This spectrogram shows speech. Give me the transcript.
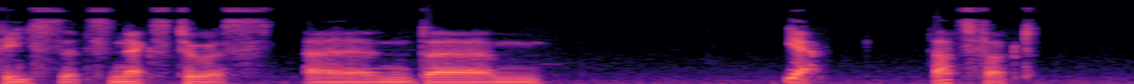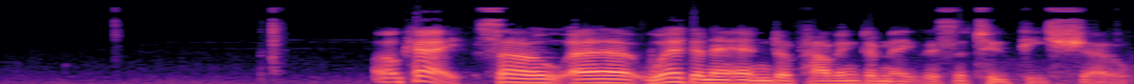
piece that's next to us, and um, yeah, that's fucked. Okay, so uh, we're going to end up having to make this a two-piece show.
